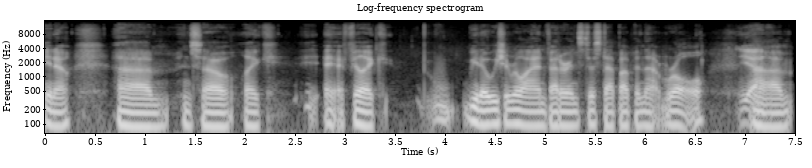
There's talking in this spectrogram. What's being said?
You know, um, and so like I I feel like you know we should rely on veterans to step up in that role. Yeah. Um,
